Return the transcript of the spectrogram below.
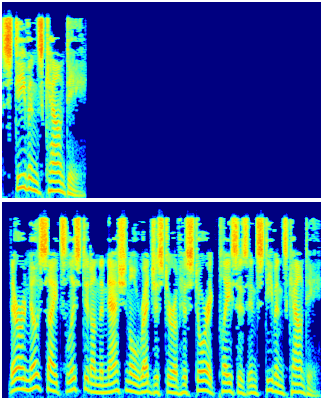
Stevens County There are no sites listed on the National Register of Historic Places in Stevens County.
